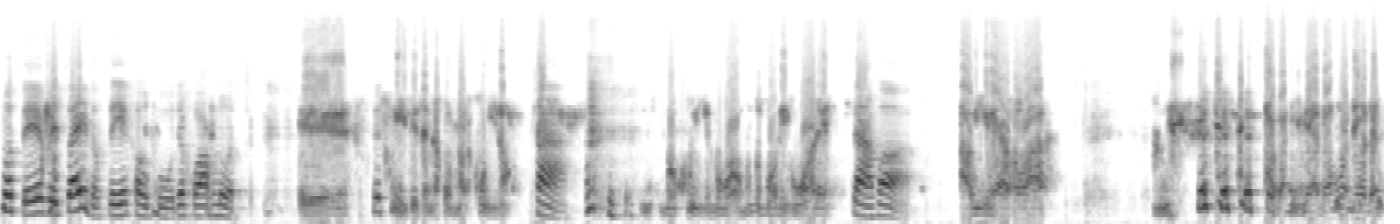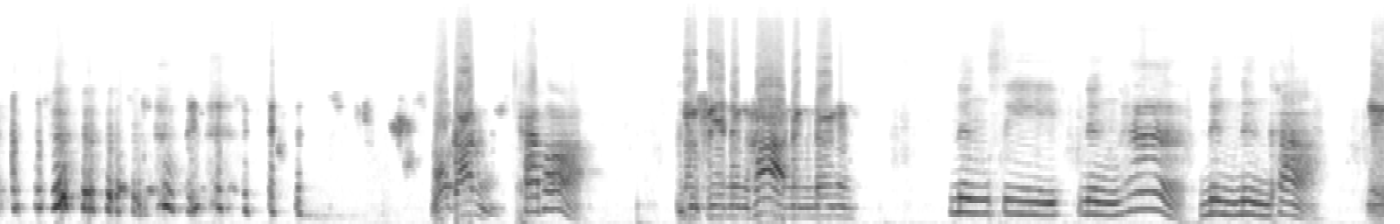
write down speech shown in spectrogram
โมเตะไปใส่ดอกเตะเข้ากูจะคว้างโหลด เออคุยไปสันคนมาคุยเนาะค่ะบ่คุยกันบ่บอกมันก็บ่ได้หัวเด้จ้าพ่อเอาอีกแล้วเพราะว่าเอากันอีกแล้วต้องคนเดียวเด้อหัวกัน ค่ะพ่อหนึ่งสี่หนึ่งห้าหนึ่งหนึ่งหนึ่งสี่หนึ่งห้าหนึ่งหนึ่งค่ะเอ๊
